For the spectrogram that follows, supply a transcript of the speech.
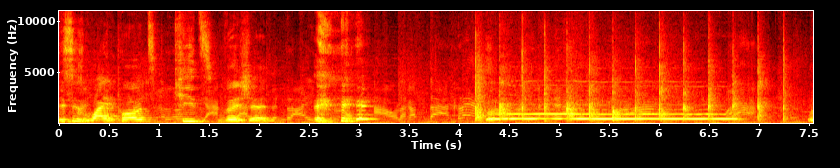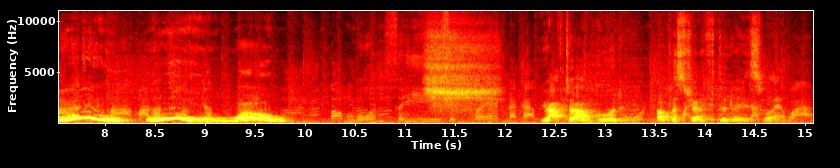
This is Wipeout เออ Kids ยัง version ไม่เป็นไรเอาละครับด่านแรก Ooh, ooh, wow. ต้องโหน40เมตรนะครับ You have to have good upper strength to do this แต่ one.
